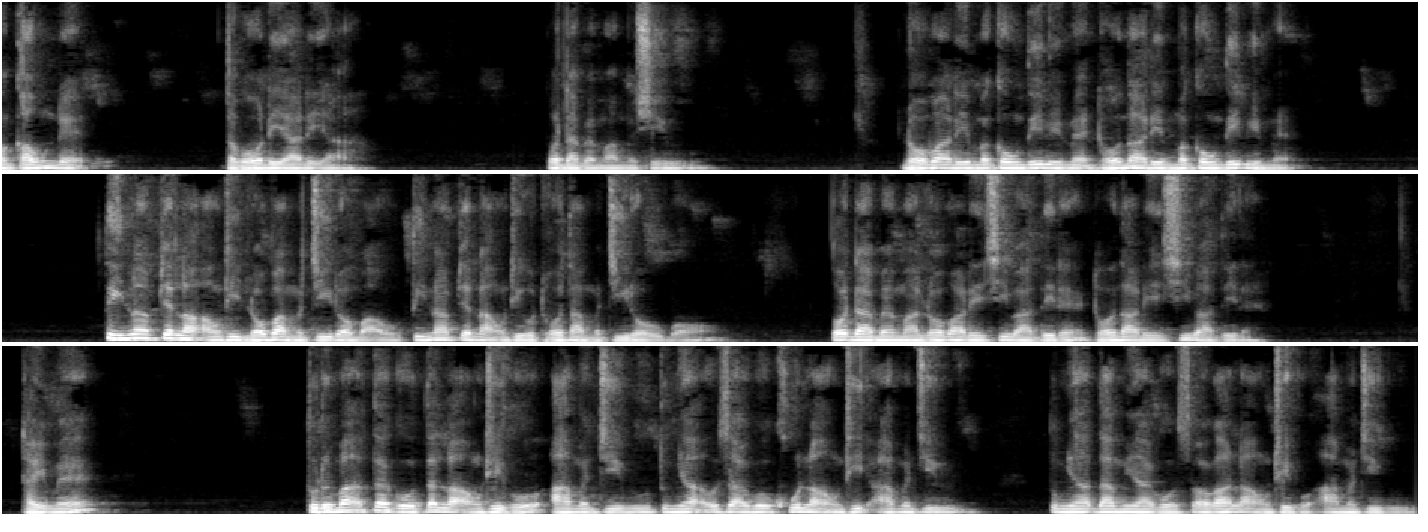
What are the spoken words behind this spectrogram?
မကောင်းတဲ့သဘောတရားတွေဟာဘောဓဘယ်မှာမရှိဘူးလောဘတွေမကုံသေးပေမဲ့ဒေါသတွေမကုံသေးပေမဲ့တိလပြက်လောက်အောင်ထိလောဘမကြီးတော့ပါဘူးတိလပြက်လောက်အောင်ထိကိုဒေါသမကြီးတော့ဘူးပေါ့သောတာပန်မှာလောဘတွေရှိပါသေးတယ်ဒေါသတွေရှိပါသေးတယ်ဒါပေမဲ့သူတို့မအသက်ကိုတက်လောက်အောင်ထိကိုအာမကြည့်ဘူးသူများဥစ္စာကိုခိုးလောက်အောင်ထိအာမကြည့်ဘူး သူများသားမယားကိုစော်ကားလောက်အောင်ထိကိုအာမကြည့်ဘူး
